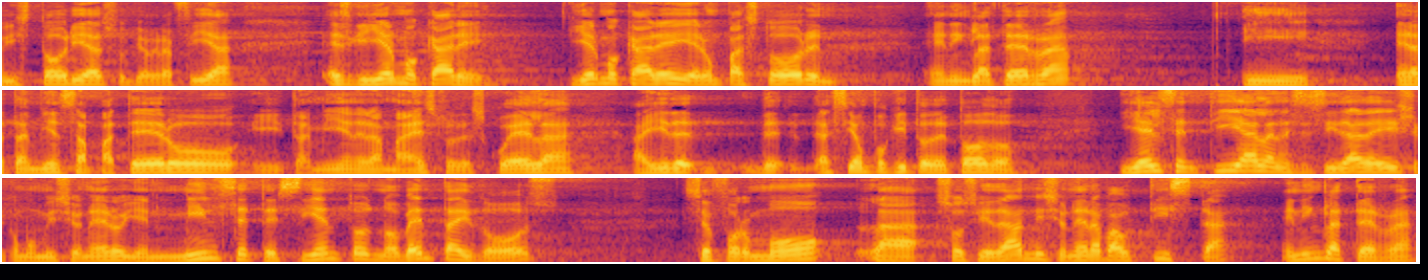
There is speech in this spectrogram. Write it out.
historia, su biografía, es Guillermo Carey. Guillermo Carey era un pastor en, Inglaterra y era también zapatero y también era maestro de escuela, ahí hacía un poquito de todo. Y él sentía la necesidad de irse como misionero y en 1792 se formó la Sociedad Misionera Bautista en Inglaterra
